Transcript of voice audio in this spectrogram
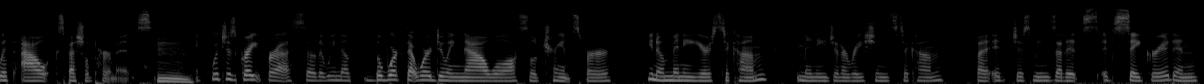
without special permits, Mm. which is great for us so that we know the work that we're doing now will also transfer, you know, many years to come, many generations to come. But it just means that it's it's sacred and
